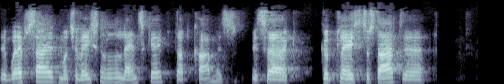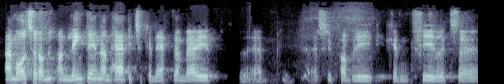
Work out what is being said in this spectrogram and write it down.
the website motivationallandscape.com is is a good place to start. Uh, I'm also on, on LinkedIn. I'm happy to connect. I'm very uh, as you probably can feel, it's uh,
